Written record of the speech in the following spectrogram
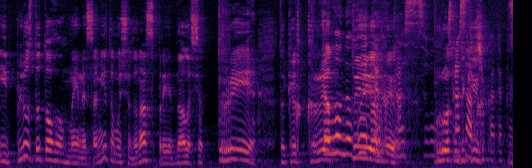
І плюс до того ми не самі, тому що до нас приєдналися три таких Талановитих креативних, красу- просто таких красавчика таких.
